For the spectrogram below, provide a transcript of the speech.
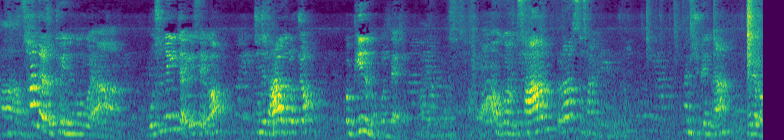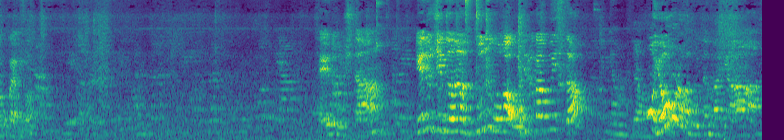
3이라 적혀 있는 건 거야. 무슨 얘기인지 알겠어요, 이거? 진짜 다 알아들었죠? 그럼 b는 뭔 건데? 어, 그럼 3 플러스 3이 한 주겠나? 내려가 볼까요, 이거? 자, 얘도 봅시다. 얘도 지금 분 뭐가 어디로 가고 있어? 0. 어, 0으로 가고 있단 말이야.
